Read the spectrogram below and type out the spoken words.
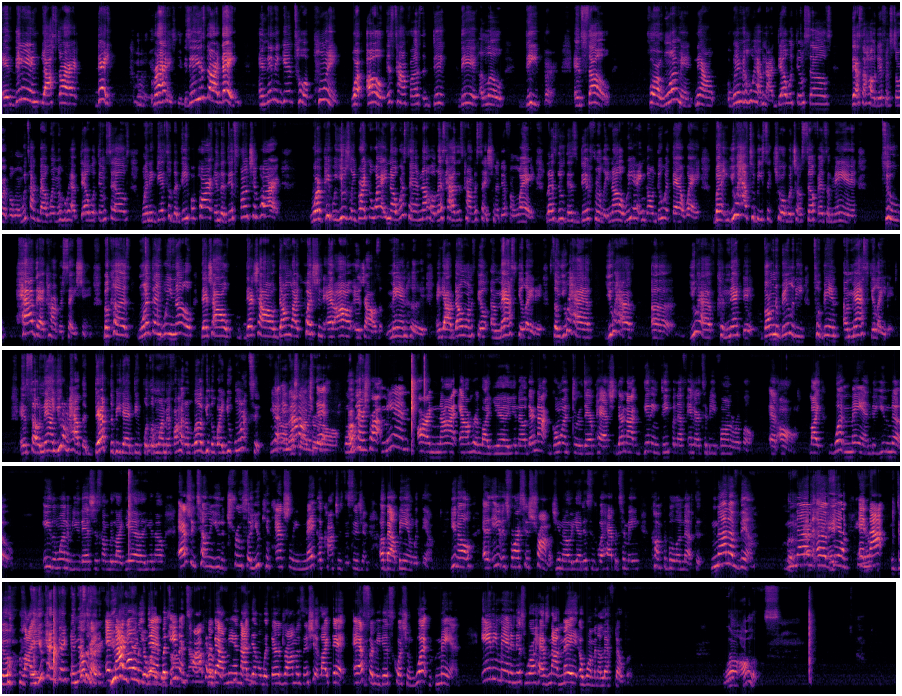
And then y'all start dating, right? Then you start dating. And then it get to a point where, oh, it's time for us to dig dig a little deeper. And so for a woman, now women who have not dealt with themselves, that's a whole different story. But when we talk about women who have dealt with themselves, when it gets to the deeper part and the dysfunction part, where people usually break away, no, we're saying no, let's have this conversation a different way. Let's do this differently. No, we ain't gonna do it that way. But you have to be secure with yourself as a man to have that conversation. Because one thing we know that y'all that y'all don't like question at all is y'all's manhood. And y'all don't want to feel emasculated. So you have you have uh you have connected vulnerability to being emasculated and so now you don't have the depth to be that deep with a woman for her to love you the way you want to Yeah, no, and that's not not only true that, all. when Okay. we try men are not out here like yeah you know they're not going through their passion they're not getting deep enough in there to be vulnerable at all like what man do you know either one of you that's just gonna be like yeah you know actually telling you the truth so you can actually make a conscious decision about being with them you know as, as far as his traumas you know yeah this is what happened to me comfortable enough to none of them Look, none of and- them and yeah. not do like and you can't think and this is Okay. a, and not only that, but even y'all. talking about men not dealing with their dramas and shit like that, answer me this question. What man, any man in this world has not made a woman a leftover? Well, all of us.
